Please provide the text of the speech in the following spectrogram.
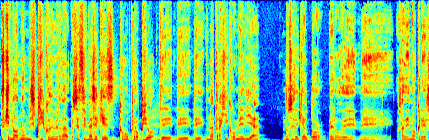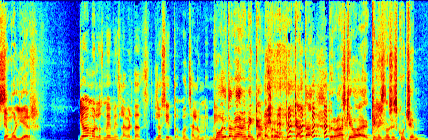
es que no, no me explico de verdad. O sea, se me hace que es como propio de, de- de una tragicomedia, no sé de qué autor, pero de, de o sea, de no creerse. De Molière. Yo amo los memes, la verdad. Lo siento, Gonzalo. me- No, yo también, a mí me encanta, pero me encanta. pero nada más quiero a quienes nos escuchen,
